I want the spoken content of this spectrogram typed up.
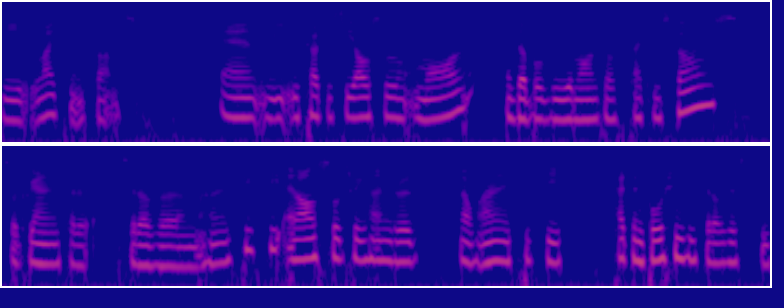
The lightning storms and we, we start to see also more uh, double the amount of titan stones. So 300 instead of instead of um, 150 and also 300 no 150 titan potions instead of just 50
